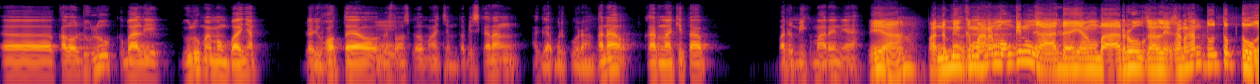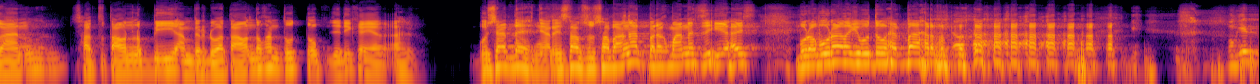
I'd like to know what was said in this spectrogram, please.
eh, kalau dulu kebalik, dulu memang banyak dari hotel, Hmm. restoran segala macam. Tapi sekarang agak berkurang karena karena kita pandemi kemarin ya. Iya, pandemi kemarin mungkin nggak ada yang baru kali ya, karena kan tutup tuh kan, satu tahun lebih, hampir dua tahun tuh kan tutup, jadi kayak, aduh, buset deh, nyari staff susah banget, pada ke mana sih guys? Bura-bura lagi butuh head bar. Mungkin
